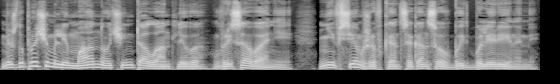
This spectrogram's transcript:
Между прочим, Лиман очень талантлива в рисовании. Не всем же, в конце концов, быть балеринами.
